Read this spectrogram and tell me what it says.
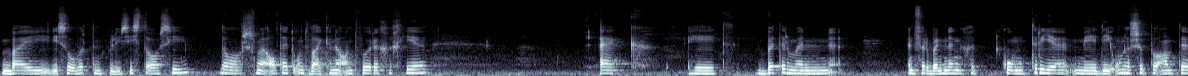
by die Silverton polisiestasie. Daar's my altyd ontwykende antwoorde gegee. Ek het bittermin in verbinding kon tree met die ondersoekbeampte.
